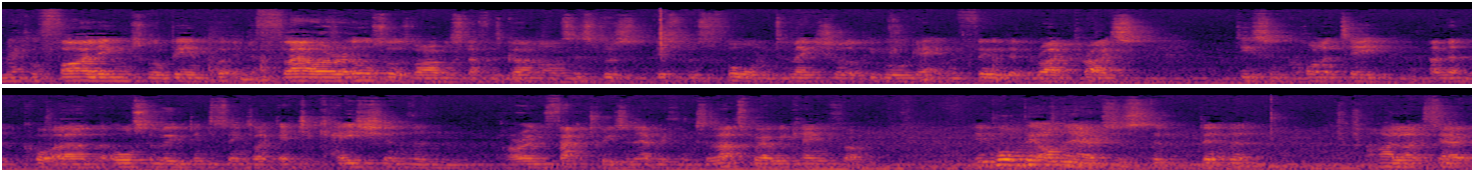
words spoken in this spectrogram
metal filings were being put into flour, and all sorts of horrible stuff was going on. So this was this was formed to make sure that people were getting the food at the right price, decent quality, and that um, also moved into things like education and our own factories and everything. So that's where we came from. The important bit on there is just the bit that highlights there.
